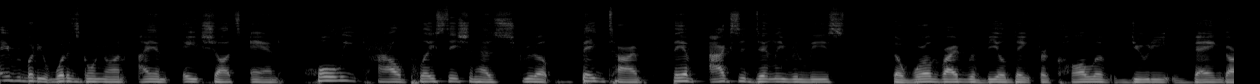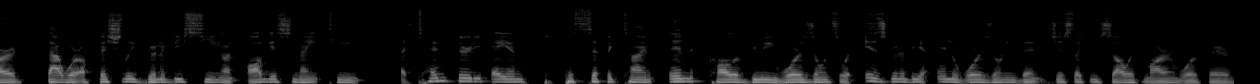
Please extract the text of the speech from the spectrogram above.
Hey everybody, what is going on? I am 8 Shots and holy cow, PlayStation has screwed up big time. They have accidentally released the worldwide reveal date for Call of Duty Vanguard that we're officially going to be seeing on August 19th at 10:30 a.m. Pacific time in Call of Duty Warzone. So it is going to be an in Warzone event, just like we saw with Modern Warfare.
